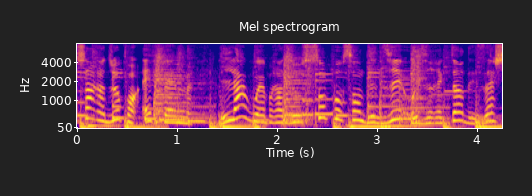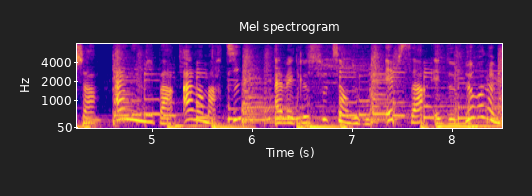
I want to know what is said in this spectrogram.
acharadio.fm, la web radio 100% dédiée au directeur des achats, animée par Alain Marty, avec le soutien du groupe EPSA et de Bureaunomique.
